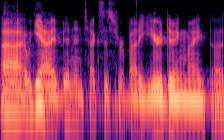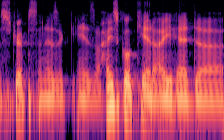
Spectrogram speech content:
Uh, yeah, I'd been in Texas for about a year doing my uh, strips, and as a as a high school kid, I had uh,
